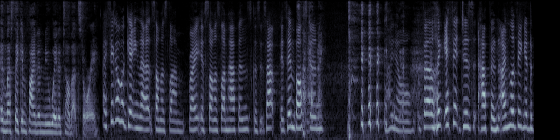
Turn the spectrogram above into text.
unless they can find a new way to tell that story I figure we're getting that at SummerSlam, right? If SummerSlam happens, because it's at it's in Boston. I know, but like if it does happen, I'm living in a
